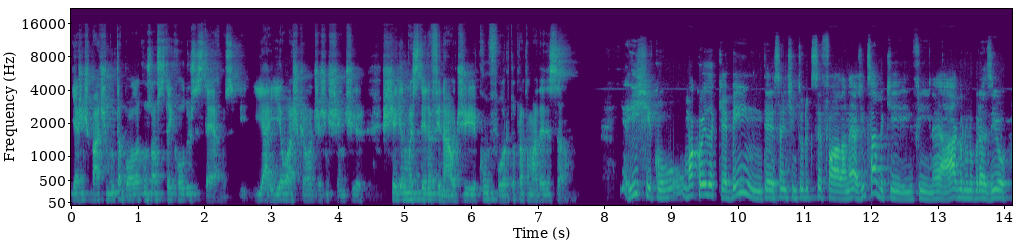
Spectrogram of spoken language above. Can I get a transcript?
e a gente bate muita bola com os nossos stakeholders externos. E, e aí eu acho que é onde a gente, a gente chega numa esteira final de conforto para tomar a decisão. E Chico, uma coisa que é bem interessante em tudo que você fala, né? A gente sabe que, enfim, né, a agro no Brasil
